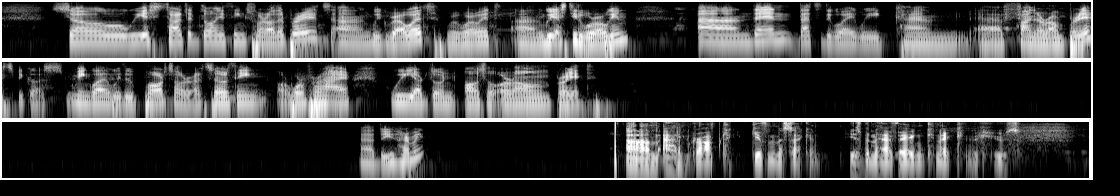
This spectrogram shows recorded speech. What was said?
So we started doing things for other projects, and we grow it, we grow it, and we are still growing. And then that's the way we can uh, fund our own projects because meanwhile we do ports or outsourcing or work for hire, we are doing also our own project. Uh, do you hear me? Um, Adam dropped. Give him a second. He's been having connection issues.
